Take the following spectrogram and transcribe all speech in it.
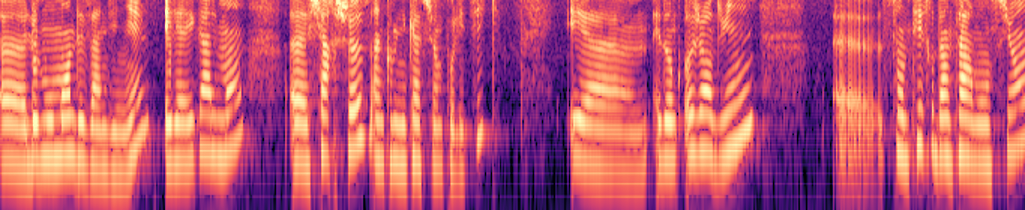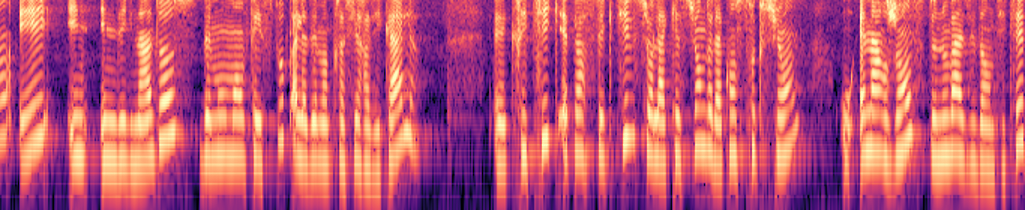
euh, le mouvement des indignés. Elle est également chercheuse en communication politique. Et, et donc aujourd'hui, son titre d'intervention est Indignados des mouvements Facebook à la démocratie radicale, critique et perspective sur la question de la construction ou émergence de nouvelles identités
